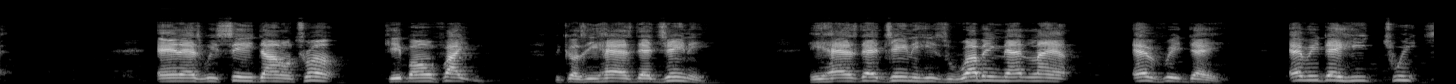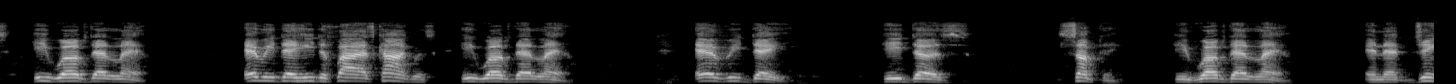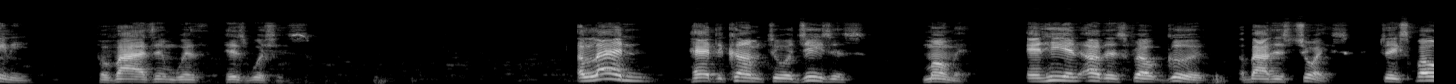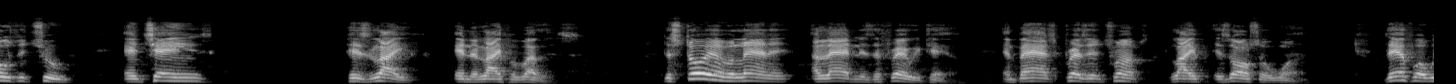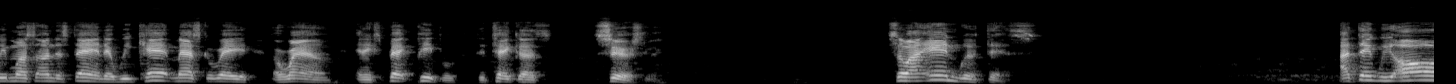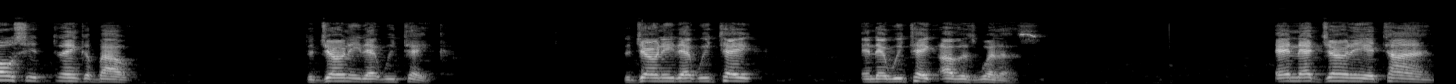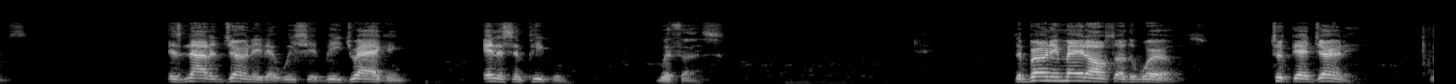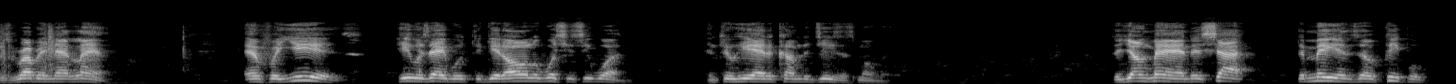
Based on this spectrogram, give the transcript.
And as we see Donald Trump keep on fighting, because he has that genie. He has that genie. He's rubbing that lamp every day. Every day he tweets, he rubs that lamp. Every day he defies Congress, he rubs that lamp. Every day he does something, he rubs that lamp, and that genie provides him with his wishes. Aladdin had to come to a Jesus moment, and he and others felt good about his choice to expose the truth and change his life and the life of others. The story of Aladdin, Aladdin is a fairy tale, and perhaps President Trump's life is also one. Therefore, we must understand that we can't masquerade around and expect people to take us seriously. So I end with this. I think we all should think about the journey that we take. The journey that we take and that we take others with us. And that journey at times is not a journey that we should be dragging innocent people with us the Bernie Madoffs of the world took that journey, was rubbing that lamp. And for years, he was able to get all the wishes he wanted until he had to come to Jesus moment. The young man that shot the millions of people,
